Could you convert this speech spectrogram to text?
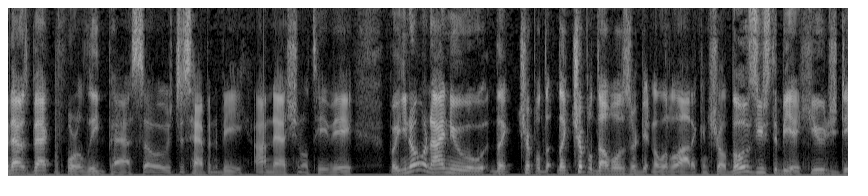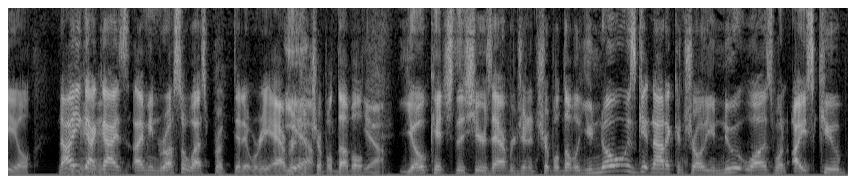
And that was back before League Pass, so it was just happened to be on national TV. But you know when I knew like triple like triple doubles are getting a little out of control. Those used to be a huge deal. Now you got guys. I mean, Russell Westbrook did it where he averaged Mm-hmm. Yeah. a triple double. Yeah. Jokic this year's averaging a triple double. You know it was getting out of control. You knew it was when Ice Cube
